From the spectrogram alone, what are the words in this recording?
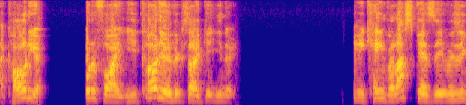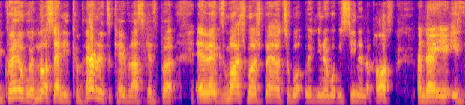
cardio. What a fight! He cardio looks like you know maybe Cain Velasquez. It was incredible. I'm not saying he's comparing it to Cain Velasquez, but it looks much much better to what you know what we've seen in the past. And uh, he's,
